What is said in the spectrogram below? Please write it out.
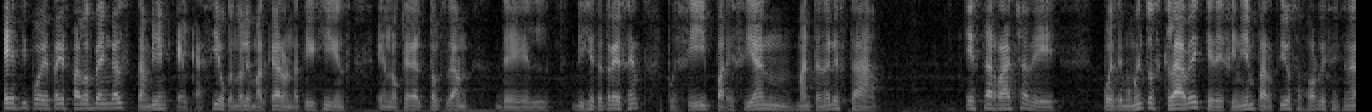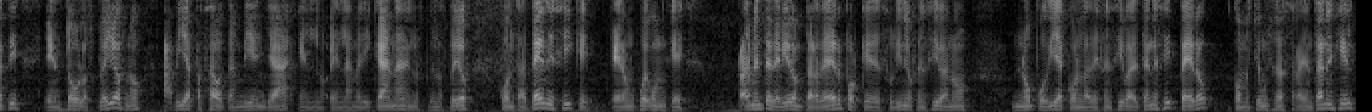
ese tipo de detalles para los Bengals, también el castigo que no le marcaron a T. Higgins en lo que era el touchdown del 17-13, pues sí parecían mantener esta esta racha de, pues de momentos clave que definían partidos a favor de Cincinnati en todos los playoffs, ¿no? Había pasado también ya en, la americana, en los, playoffs, contra Tennessee, que era un juego en que realmente debieron perder porque su línea ofensiva no, no podía con la defensiva de Tennessee, pero cometió muchos astras en Tannenhill.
